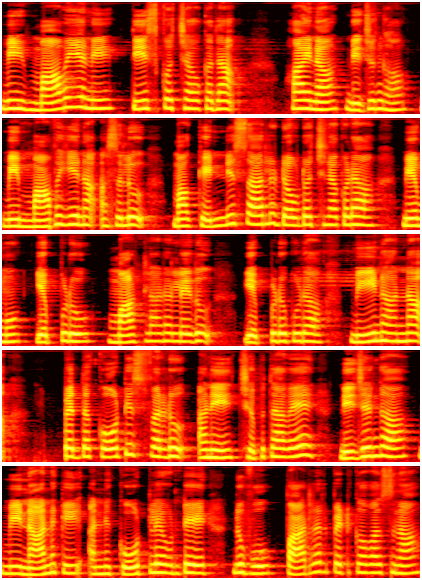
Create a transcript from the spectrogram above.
మీ మావయ్యని తీసుకొచ్చావు కదా. ఆయన నిజంగా మీ మావయ్యేనా అసలు? మాకెన్నిసార్లు డౌట్ వచ్చినా కూడా మేము ఎప్పుడు మాట్లాడలేదు. ఎప్పుడు కూడా మీ నాన్న పెద్ద కోటీశ్వరుడు అని చెబుతావే. నిజంగా మీ నాన్నకి అన్ని కోట్లే ఉంటే నువ్వు పార్లర్ పెట్టుకోవాల్సిన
